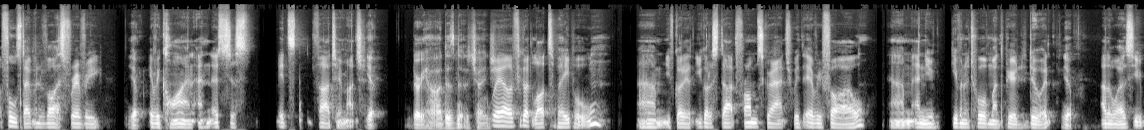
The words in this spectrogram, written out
a full statement of advice for every Yep. every client. And it's just, it's far too much. Yep. Very hard, isn't it, to change? Well, if you've got lots of people, um, you've got to you've got to start from scratch with every file, um, and you've given a twelve month period to do it. Yep. Otherwise, you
